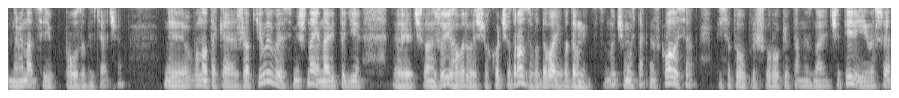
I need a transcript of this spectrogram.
номінації проза дитяча. Е, Воно таке жартівливе, смішне, і навіть тоді е, члени журі говорили, що хоч одразу видавай видавництво. Ну чомусь так не склалося. Після того прийшло років, там не знаю, 4, і лише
